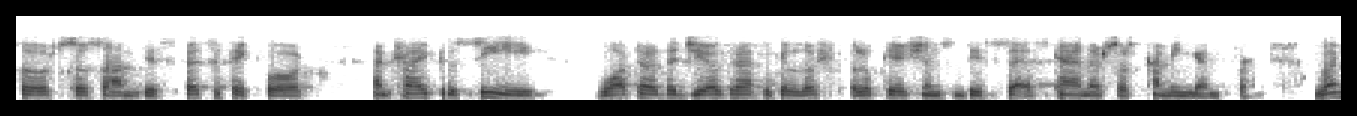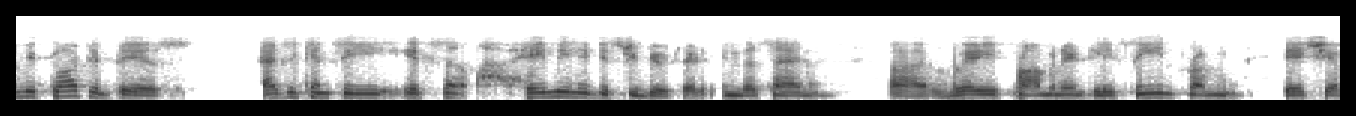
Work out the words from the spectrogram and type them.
sources on this specific port and tried to see what are the geographical lo locations these uh, scanners are coming in from. When we plotted this, as you can see, it's uh, heavily distributed in the sense uh, very prominently seen from Asia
